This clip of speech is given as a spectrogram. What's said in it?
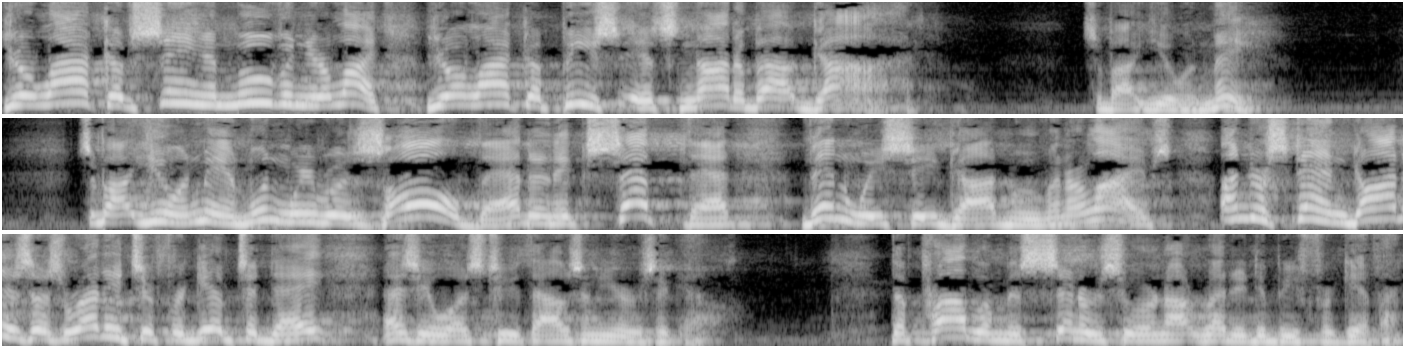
your lack of seeing Him move in your life, your lack of peace. It's not about God. It's about you and me. It's about you and me. And when we resolve that and accept that, then we see God move in our lives. Understand, God is as ready to forgive today as He was 2,000 years ago. The problem is sinners who are not ready to be forgiven.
